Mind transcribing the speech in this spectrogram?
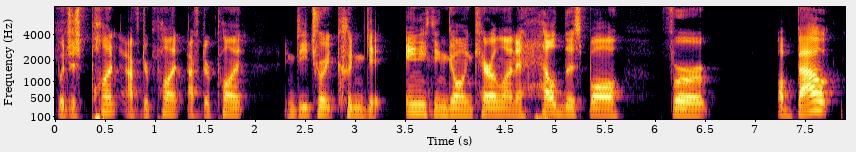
but just punt after punt after punt, and Detroit couldn't get anything going. Carolina held this ball for about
